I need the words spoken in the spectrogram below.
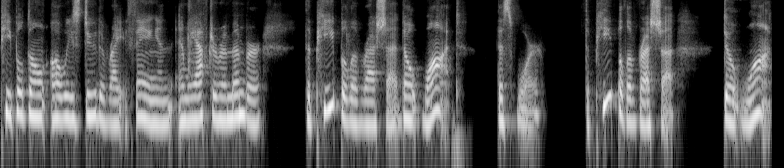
people don't always do the right thing. And, and we have to remember the people of Russia don't want this war the people of Russia don't want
